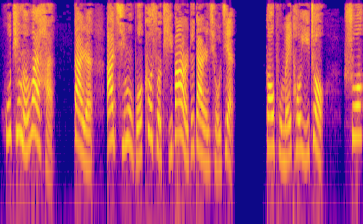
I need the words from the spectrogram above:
忽听门外喊：“大人，阿奇木伯克瑟提巴尔对大人求见。”高普眉头一皱，说：“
